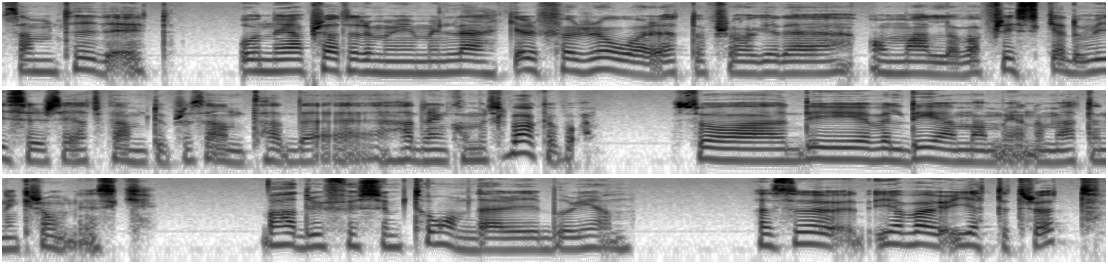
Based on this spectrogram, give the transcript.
samtidigt. Och när jag pratade med min läkare förra året och frågade om alla var friska, då visade det sig att 50 procent hade, hade den kommit tillbaka på. Så det är väl det man menar med att den är kronisk. Vad hade du för symptom där i början? Alltså, jag var jättetrött.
